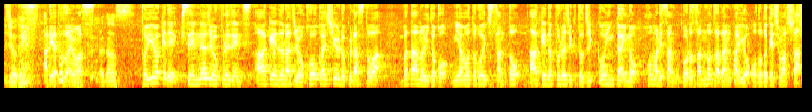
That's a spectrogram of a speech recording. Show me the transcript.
以上です。ありがとうございます。ありがとうございます。というわけで「汽船ラジオプレゼンツアーケードラジオ公開収録ラストはバターのいとこ宮本浩一さんとアーケードプロジェクト実行委員会の誉さん五郎さんの座談会をお届けしました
